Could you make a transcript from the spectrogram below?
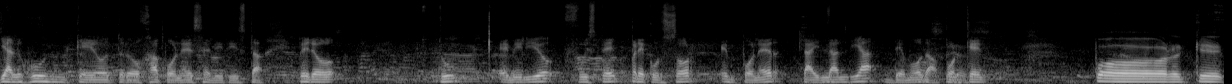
y algún que otro japonés elitista. Pero tú, Emilio, fuiste precursor en poner Tailandia de moda. ¿Por qué? Porque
